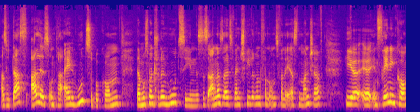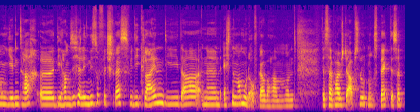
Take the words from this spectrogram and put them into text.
Also das alles unter einen Hut zu bekommen, da muss man schon den Hut ziehen. Das ist anders, als wenn Spielerinnen von uns, von der ersten Mannschaft, hier äh, ins Training kommen jeden Tag. Äh, die haben sicherlich nicht so viel Stress wie die Kleinen, die da eine echte Mammutaufgabe haben. Und deshalb habe ich da absoluten Respekt. Deshalb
